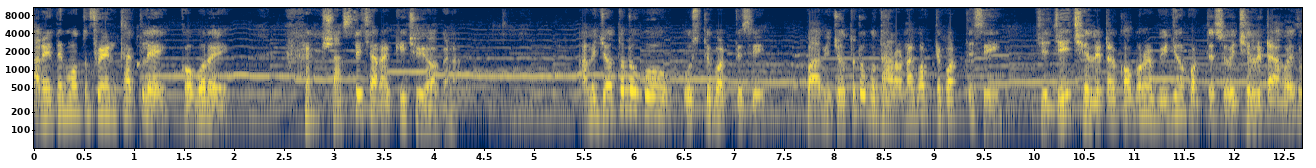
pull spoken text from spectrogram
আর এদের মতো ফ্রেন্ড থাকলে কবরে শাস্তি ছাড়া কিছুই হবে না। আমি যতটুকু বুঝতে পারতেছি বা আমি যতটুকু ধারণা করতে পারতেছি যে যেই ছেলেটার কবরের ভিডিও করতেছে, ওই ছেলেটা হয়তো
